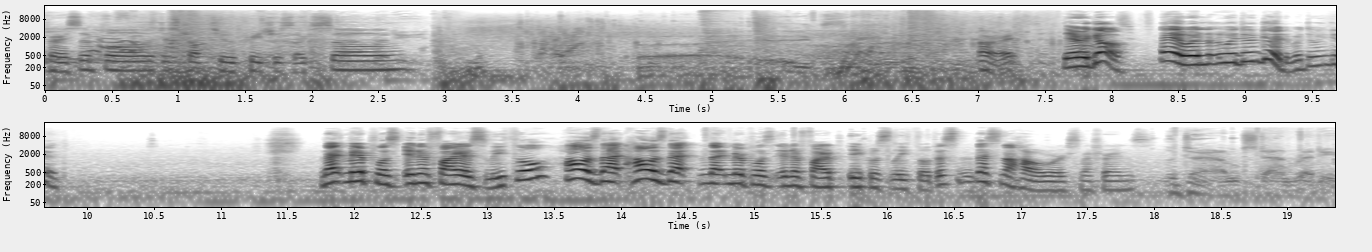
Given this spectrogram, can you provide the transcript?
Very simple. Just drop two creatures like so. All right, there we go. Hey, we're we're doing good. We're doing good. Nightmare plus inner fire is lethal? How is that? How is that nightmare plus inner fire equals lethal? That's that's not how it works, my friends. The damned stand ready.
